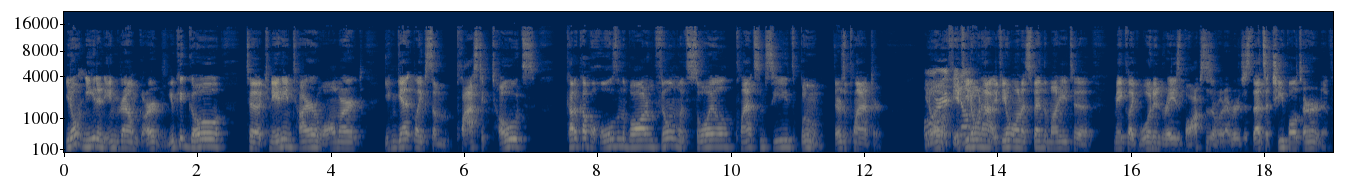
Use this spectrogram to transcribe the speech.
You don't need an in-ground garden. You could go to Canadian Tire, Walmart. You can get like some plastic totes. cut a couple holes in the bottom, fill them with soil, plant some seeds. Boom, there's a planter. You Or know, if you don't- have, if you don't want to spend the money to make like wooden raised boxes or whatever, just that's a cheap alternative.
